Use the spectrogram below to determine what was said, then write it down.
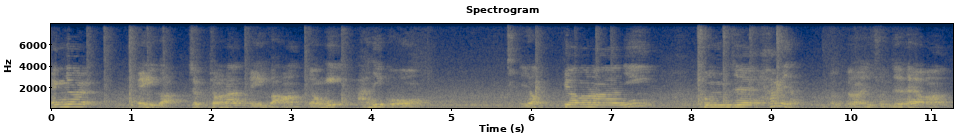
행렬 A가 즉 변환 A가 0이 아니고 역변환이 존재합니다. 역변환이 존재해요.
